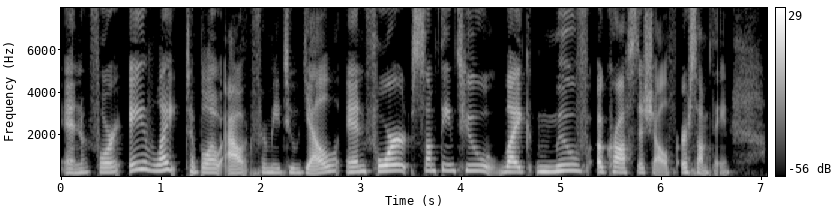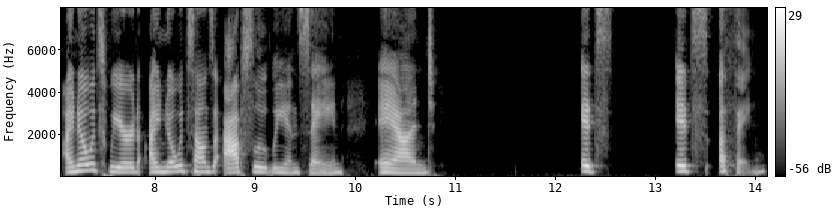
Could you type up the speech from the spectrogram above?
and for a light to blow out for me to yell and for something to like move across the shelf or something. I know it's weird. I know it sounds absolutely insane and it's it's a thing.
